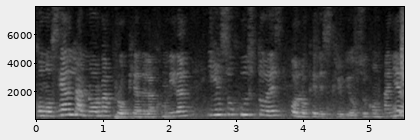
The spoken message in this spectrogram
como sea la norma propia de la comunidad. Y eso justo es por lo que describió su compañera.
